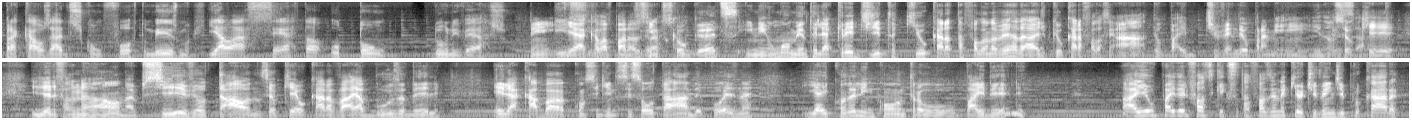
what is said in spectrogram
para causar desconforto mesmo. E ela acerta o tom do universo. Sim, e é aquela parada assim, porque o Guts, em nenhum momento ele acredita que o cara tá falando a verdade. Porque o cara fala assim, ah, teu pai te vendeu pra mim, e não Exato. sei o quê. E ele fala, não, não é possível, tal, não sei o quê. O cara vai, abusa dele. Ele acaba conseguindo se soltar depois, né? E aí, quando ele encontra o pai dele, Aí o pai dele fala assim: o que, que você tá fazendo aqui? Eu te vendi pro cara.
